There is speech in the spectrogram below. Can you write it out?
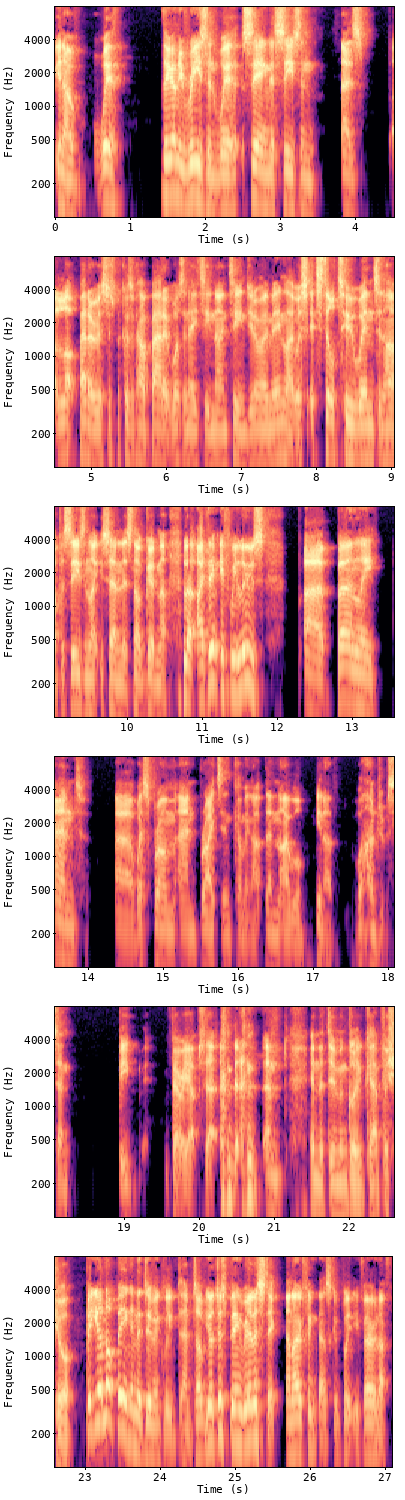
you know we're the only reason we're seeing this season as a lot better is just because of how bad it was in eighteen nineteen. Do you know what I mean? Like it's still two wins in half a season, like you said, and it's not good enough. Look, I think if we lose uh, Burnley and uh, West Brom and Brighton coming up, then I will, you know, one hundred percent be very upset and, and, and, in the doom and gloom camp for sure. But you're not being in the doom and gloom camp, Tom. You're just being realistic, and I think that's completely fair enough.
